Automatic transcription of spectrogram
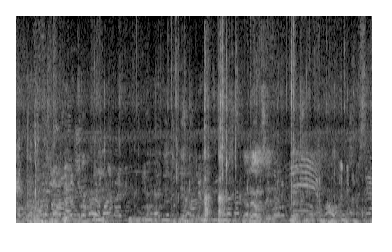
આપણે હવે પછી જે પ્રોગ્રામ કરીએ એ પ્રોગ્રામ આપણે જગ્યા આપણી ક્યારે આવશે જ્યારે સનાતન ભારતીય સંસ્કૃતિ.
